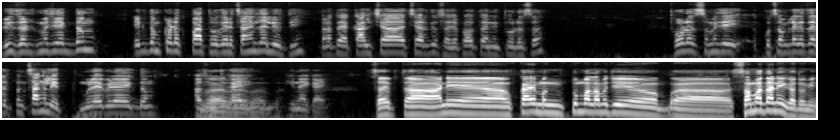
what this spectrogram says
रिझल्ट म्हणजे एकदम एकदम कडक पात वगैरे चांगली झाली होती. पण आता या कालच्या चार दिवसाच्या पावसाने थोडंसं थोडंसं म्हणजे कुचंबल्या झालेत पण चांगले आहेत. मुळ्या बिळ्या एकदम अजून बरं, काय बरं, बरं, बरं. हे नाही काय. साहेब ता- आणि अ, काय मग तुम्हाला म्हणजे अ, समाधानी आहे का तुम्ही?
